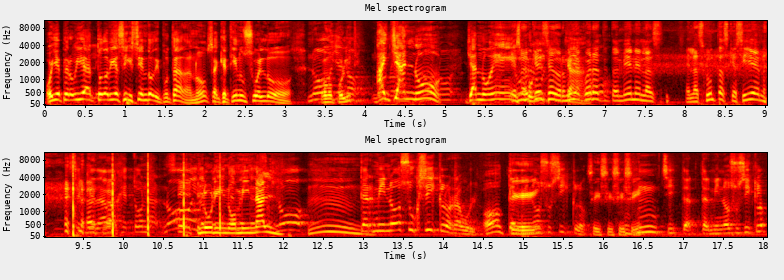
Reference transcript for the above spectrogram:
Oye, pero ella todavía sigue siendo diputada, ¿no? O sea, que tiene un sueldo No, como político. no. No, ¡Ay, no, ya no, Ya no es. No, que se dormía, acuérdate también en las, en las juntas que hacían. Se quedaba jetona. No, Plurinominal. No, terminó su ciclo, Raúl. Mm. Terminó su ciclo. Sí, sí, sí, sí. Sí, ter- terminó su ciclo.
